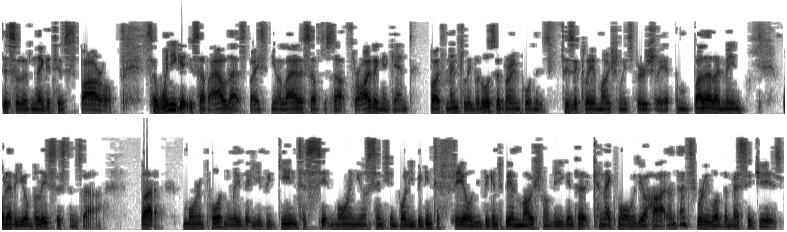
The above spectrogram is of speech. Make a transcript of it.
this sort of negative spiral. So when you get yourself out of that space, you allow yourself to start thriving again, both mentally, but also very important, it's physically, emotionally, spiritually. And by that I mean whatever your belief systems are. But more importantly, that you begin to sit more in your sentient body, you begin to feel, you begin to be emotional, you begin to connect more with your heart. And that's really what the message is.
